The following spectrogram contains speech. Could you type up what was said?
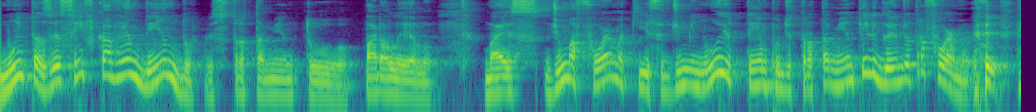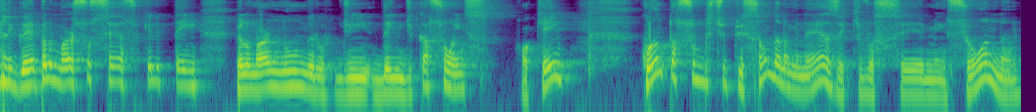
muitas vezes sem ficar vendendo esse tratamento paralelo, mas de uma forma que isso diminui o tempo de tratamento e ele ganha de outra forma. ele ganha pelo maior sucesso que ele tem, pelo maior número de, de indicações, ok? Quanto à substituição da anamnese que você menciona,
